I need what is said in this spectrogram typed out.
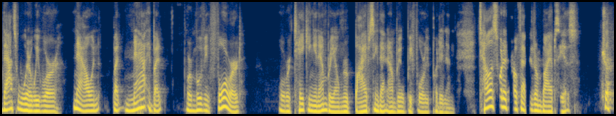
that's where we were now. And but now, but we're moving forward or we're taking an embryo and we're biopsying that embryo before we put it in. Tell us what a trophectoderm biopsy is. Sure.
